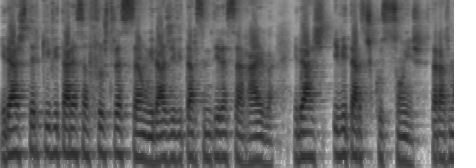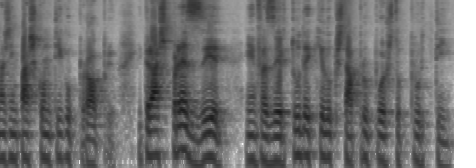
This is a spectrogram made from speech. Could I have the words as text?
irás ter que evitar essa frustração, irás evitar sentir essa raiva, irás evitar discussões, estarás mais em paz contigo próprio e terás prazer em fazer tudo aquilo que está proposto por ti.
